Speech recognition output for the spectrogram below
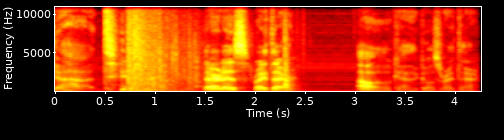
God damn it. There it is. Right there. Oh, okay. It goes right there.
